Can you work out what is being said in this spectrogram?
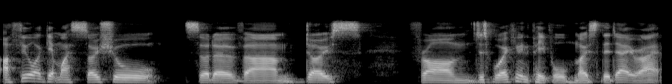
I feel I get my social sort of um, dose from just working with people most of the day, right?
